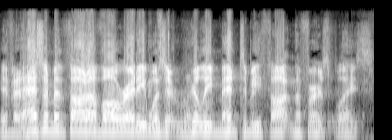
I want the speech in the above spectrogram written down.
If it hasn't been thought of already, was it really meant to be thought in the first place?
